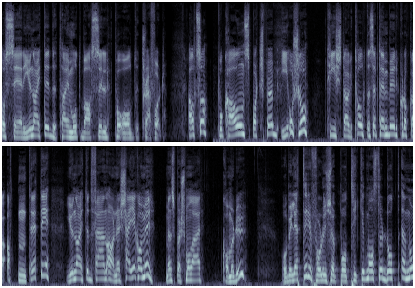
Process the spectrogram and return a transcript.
og ser United ta imot Basel på Old Trafford. Altså Pokalen sportspub i Oslo tirsdag 12. september klokka 18.30. United-fan Arne Skeie kommer, men spørsmålet er kommer du? Og billetter får du kjøpt på ticketmaster.no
